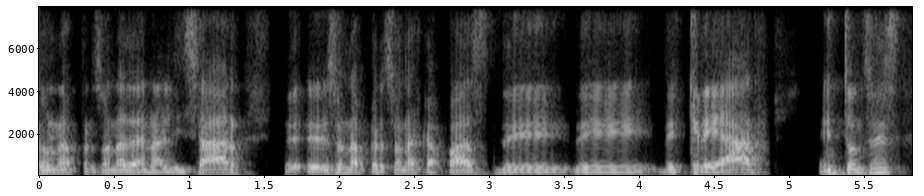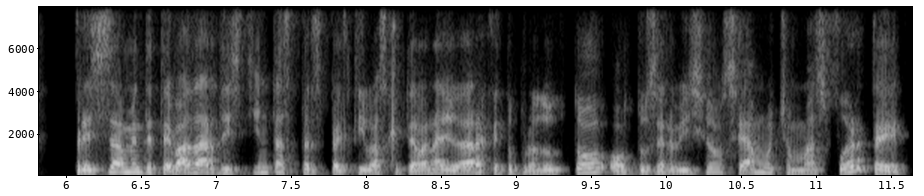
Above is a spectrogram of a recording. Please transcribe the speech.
una persona de analizar, e, es una persona capaz de, de crear. Entonces, precisamente te va a dar distintas perspectivas que te van a ayudar a que tu producto o tu servicio sea mucho más fuerte.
